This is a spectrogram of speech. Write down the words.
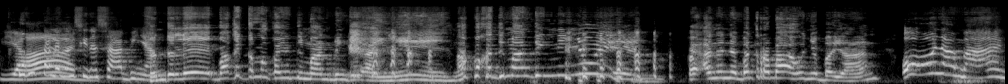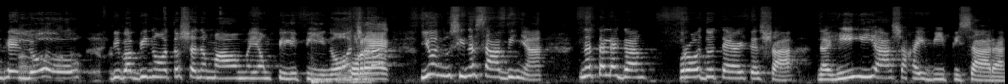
Yan. Kung talagang sinasabi niya, Sandali, bakit naman kayo demanding kay Amy? Napaka-demanding ninyo eh. Ano niya ba, trabaho niya ba yan? oo naman, hello. Di ba, binoto siya ng mamamayang Pilipino. Correct. yun, yung sinasabi niya, na talagang pro-Duterte siya, nahihiya siya kay BP Sara,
